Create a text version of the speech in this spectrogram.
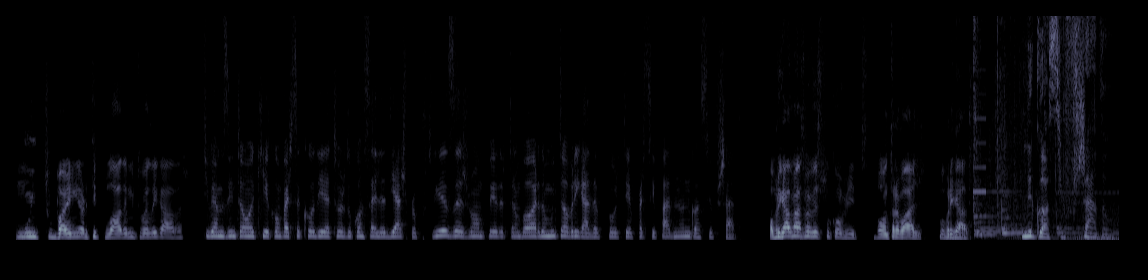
muito bem articulada e muito bem ligadas. Tivemos então aqui a conversa com o diretor do Conselho da Diáspora Portuguesa, João Pedro Tramborda. Muito obrigada por ter participado no Negócio Fechado. Obrigado mais uma vez pelo convite. Bom trabalho. Obrigado. Negócio Fechado.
